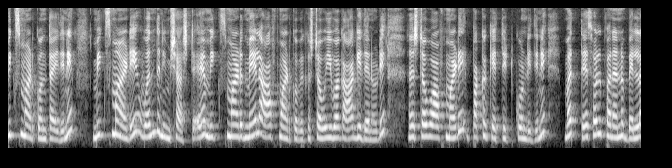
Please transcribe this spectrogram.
ಮಿಕ್ಸ್ ಮಾಡ್ಕೊತಾ ಇದ್ದೀನಿ. ಮಿಕ್ಸ್ ಮಾಡಿ ಒಂದು ನಿಮಿಷ ಅಷ್ಟೇ ಮಿಕ್ಸ್ ಮಾಡಿದ ಮೇಲೆ ಆಫ್ ಮಾಡ್ಕೋಬೇಕು. ಸ್ಟವ್ ಇವಾಗ ಆಗಿದೆ ನೋಡಿ ಸ್ಟವ್ ಆಫ್ ಮಾಡಿ ಪಕ್ಕಕ್ಕೆ ಎತ್ತಿಟ್ಕೊಂಡಿದ್ದೀನಿ. ಮತ್ತು ಸ್ವಲ್ಪ ನಾನು ಬೆಲ್ಲ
